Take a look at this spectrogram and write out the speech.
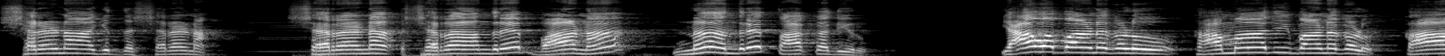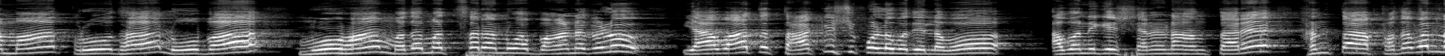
ಶರಣ ಆಗಿದ್ದ ಶರಣ. ಶರಣ, ಶರ ಅಂದರೆ ಬಾಣ, ನ ಅಂದರೆ ತಾಕದಿರು. ಯಾವ ಬಾಣಗಳು? ಕಾಮಾದಿ ಬಾಣಗಳು. ಕಾಮ, ಕ್ರೋಧ, ಲೋಭ, ಮೋಹ, ಮದಮತ್ಸರ ಅನ್ನುವ ಬಾಣಗಳು ಯಾವಾತ ತಾಕಿಸಿಕೊಳ್ಳುವುದಿಲ್ಲವೋ ಅವನಿಗೆ ಶರಣ ಅಂತಾರೆ. ಅಂತ ಪದವನ್ನ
